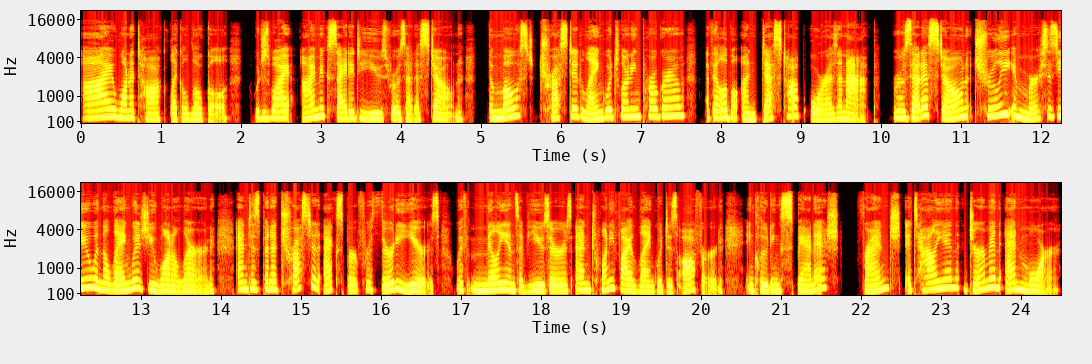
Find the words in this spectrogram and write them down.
I want to talk like a local, which is why I'm excited to use Rosetta Stone, the most trusted language learning program available on desktop or as an app. Rosetta Stone truly immerses you in the language you want to learn and has been a trusted expert for 30 years with millions of users and 25 languages offered, including Spanish, French, Italian, German, and more.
